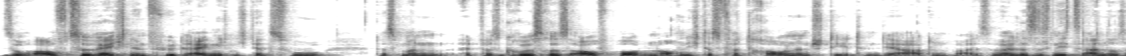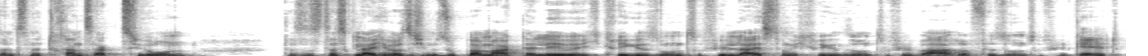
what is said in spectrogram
So aufzurechnen führt eigentlich nicht dazu, dass man etwas Größeres aufbaut und auch nicht das Vertrauen entsteht in der Art und Weise, weil das ist nichts anderes als eine Transaktion. Das ist das Gleiche, was ich im Supermarkt erlebe. Ich kriege so und so viel Leistung, ich kriege so und so viel Ware für so und so viel Geld.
